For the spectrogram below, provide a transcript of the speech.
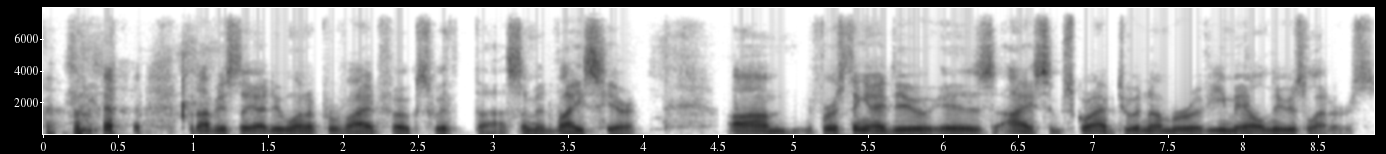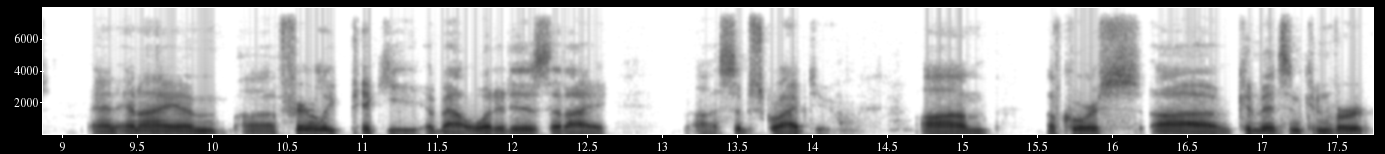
but obviously I do want to provide folks with uh, some advice here. Um, the first thing I do is I subscribe to a number of email newsletters, and, and I am uh, fairly picky about what it is that I uh, subscribe to. Um, of course, uh, Convince and Convert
